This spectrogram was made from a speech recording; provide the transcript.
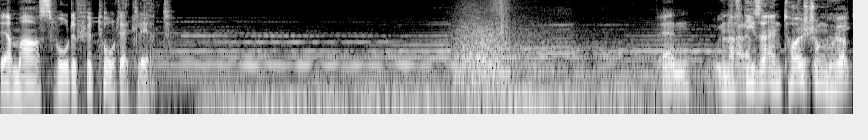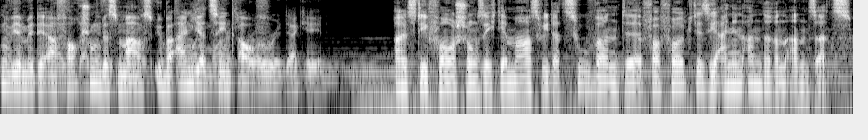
Der Mars wurde für tot erklärt. Nach dieser Enttäuschung hörten wir mit der Erforschung des Mars über ein Jahrzehnt auf. Als die Forschung sich dem Mars wieder zuwandte, verfolgte sie einen anderen Ansatz.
